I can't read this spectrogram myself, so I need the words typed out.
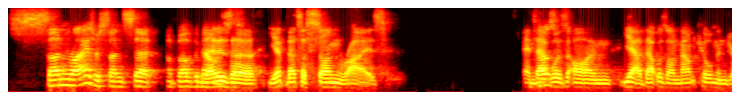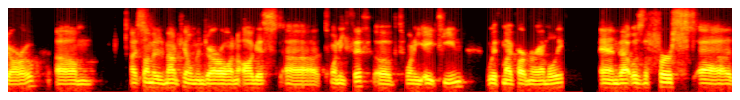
sunrise or sunset above the mountains. That is a yep. That's a sunrise, and Tell that was on yeah. That was on Mount Kilimanjaro. Um, I summited Mount Kilimanjaro on August uh, 25th of 2018 with my partner Emily and that was the first uh,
